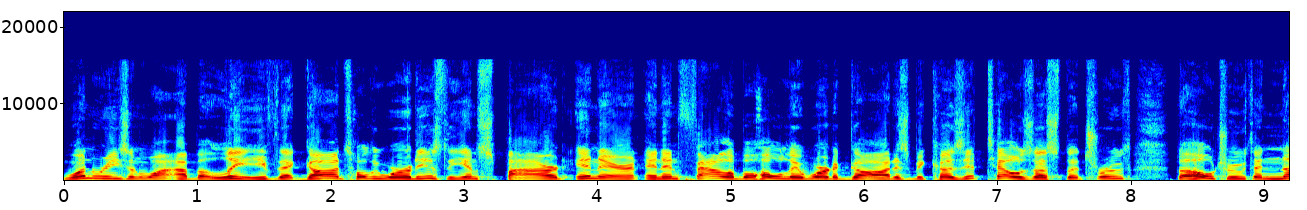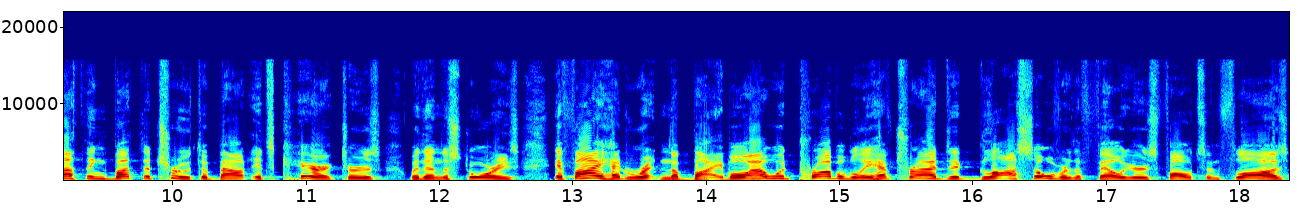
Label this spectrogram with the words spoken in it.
One reason why I believe that God's holy word is the inspired, inerrant, and infallible holy word of God is because it tells us the truth, the whole truth, and nothing but the truth about its characters within the stories. If I had written the Bible, I would probably have tried to gloss over the failures, faults, and flaws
